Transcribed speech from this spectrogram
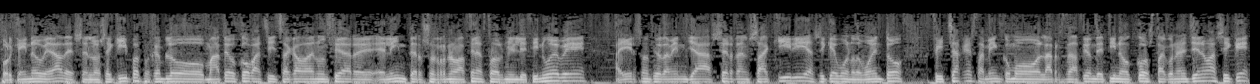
porque hay novedades en los equipos. Por ejemplo, Mateo Kovacic acaba de anunciar eh, el Inter su renovación hasta 2019. Ayer se anunció también ya Serdan Sakiri, así que bueno, de momento fichajes también como la presentación de Tino Costa con el Genoa, así que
